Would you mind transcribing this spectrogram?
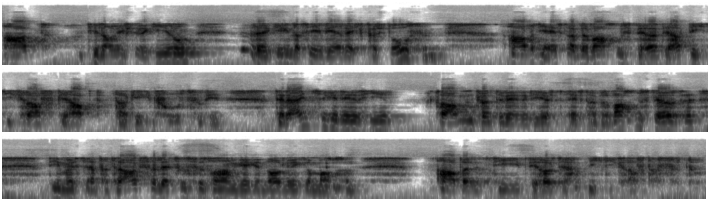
hat die norwegische Regierung äh, gegen das EWR-Recht verstoßen, aber die EFTA-Überwachungsbehörde hat nicht die Kraft gehabt, dagegen vorzugehen. Der Einzige, der hier klagen könnte, wäre die EFTA-Überwachungsbehörde. Die müsste ein Vertragsverletzungsverfahren gegen Norwegen machen, aber die Behörde hat nicht die Kraft, das zu tun.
